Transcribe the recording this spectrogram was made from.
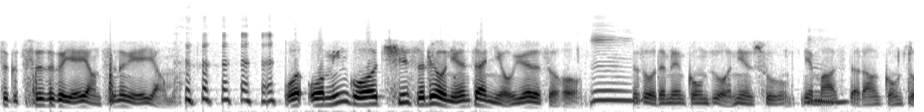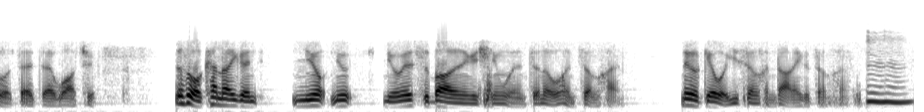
这个吃这个也养，吃那个也养嘛。我我民国七十六年在纽约的时候，嗯那时候我在那边工作、念书、念嗯 master，然后工作在在 watch。那时候我看到一个纽纽纽约时报的那个新闻，真的我很震撼，那个给我一生很大的一个震撼。嗯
